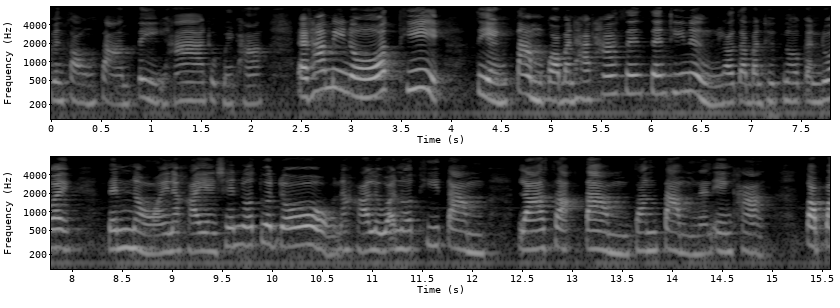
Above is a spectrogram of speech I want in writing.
เป็น 2 3 4 5 ถูกไหมคะ แต่ถ้ามีโน้ตที่เสียงต่ำกว่าบรรทัด 5 เส้นเส้นที่ 1 เราจะบันทึกโน้ตกันด้วย เส้นน้อยนะคะ อย่างเช่นโน้ตตัวโดนะคะ หรือว่าโน้ตที่ต่ำลาสะต่ำซอนต่ำนั่นเองค่ะ ต่อไป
